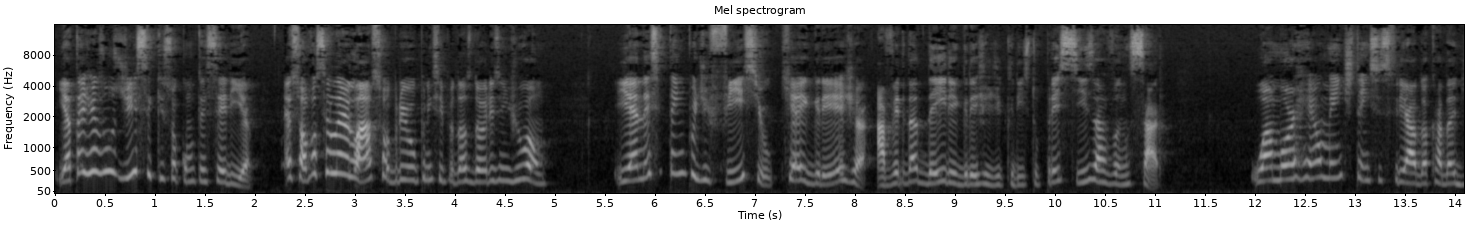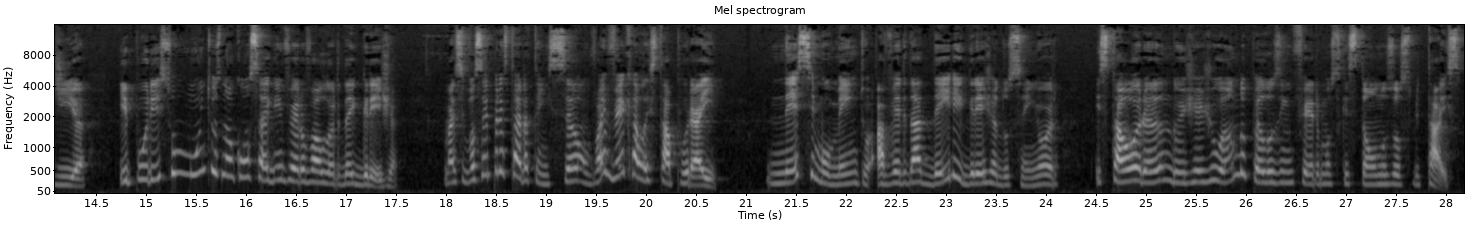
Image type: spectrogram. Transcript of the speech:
E até Jesus disse que isso aconteceria. É só você ler lá sobre o princípio das dores em João. E é nesse tempo difícil que a igreja, a verdadeira igreja de Cristo, precisa avançar. O amor realmente tem se esfriado a cada dia, e por isso muitos não conseguem ver o valor da igreja. Mas se você prestar atenção, vai ver que ela está por aí. Nesse momento, a verdadeira igreja do Senhor está orando e jejuando pelos enfermos que estão nos hospitais.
